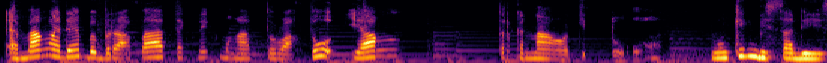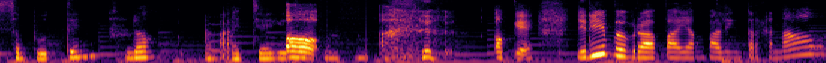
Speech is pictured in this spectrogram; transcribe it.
Emang ada beberapa teknik mengatur waktu yang terkenal gitu. Mungkin bisa disebutin dok apa aja gitu? Oh Oke, jadi beberapa yang paling terkenal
